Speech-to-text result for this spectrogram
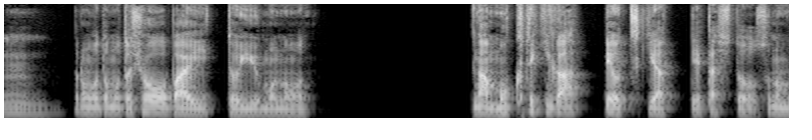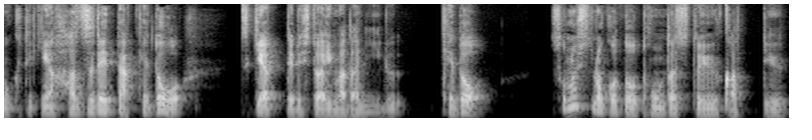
え。うん。そのもともと商売というものが目的があってお付き合ってた人、その目的が外れたけど、付き合ってる人は未だにいるけど、その人のことを友達というかっていう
